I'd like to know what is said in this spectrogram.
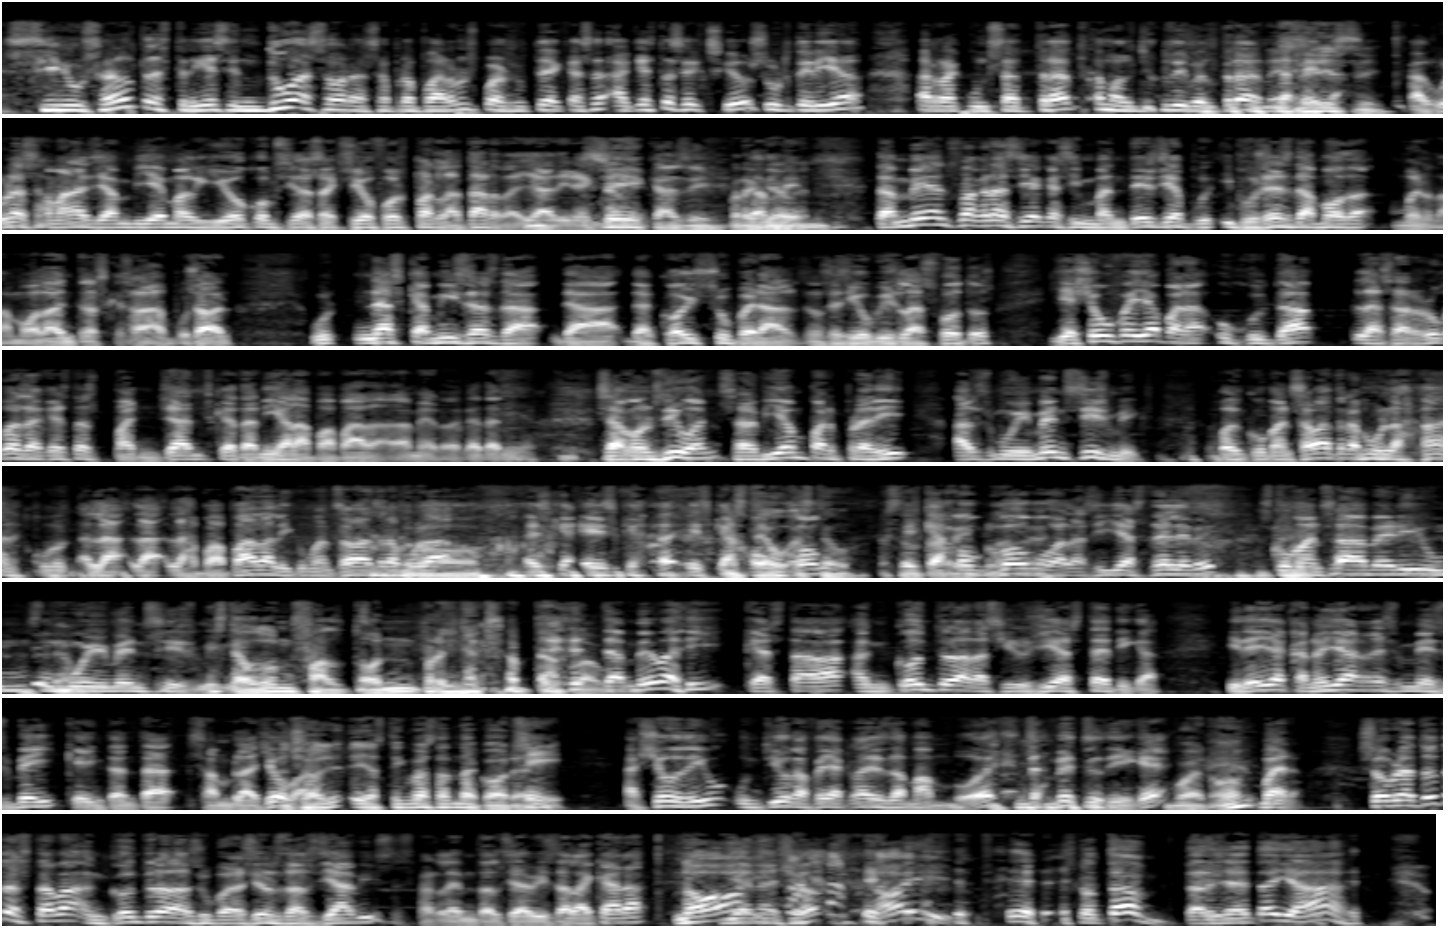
Si nosaltres triguéssim dues hores a preparar-nos per sortir de casa, aquesta secció sortiria a reconcentrat amb el Jordi Beltrán, eh? De fet, Sí, sí. algunes setmanes ja enviem el guió com si la secció fos per la tarda, ja directament. Sí, quasi, pràcticament. També, també ens fa gràcia que s'inventés i, i posés de moda, bueno, de moda entre els que se la posaven, un- unes camises de, de, de colls superalts, no sé si heu vist les fotos, i això ho feia per ocultar les arrugues aquestes penjants que tenia la papada, de merda que tenia. Segons diuen, servien per predir els moviments sísmics. Quan començava a tremolar, la, la, la papada li començava a tremolar, Però- és que, és que, és que a Esteu- Hong Kong, esteu- esteu és que a Hong Kong eh? o a les Illes Célebes començava a haver-hi un, un moviment sísmic. Esteu d'un faltón, però inacceptable. avui. També va dir que estava en contra de la cirurgia estètica i deia que no hi ha res més vell que intentar semblar jove. Això hi estic bastant d'acord, eh? Sí, això ho diu un tio que feia classes de mambo, eh? També t'ho dic, eh? Bueno. bueno. Sobretot estava en contra de les operacions dels llavis, parlem dels llavis de la cara, Noi! i en això... Noi! Escolta'm, targeta ja!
